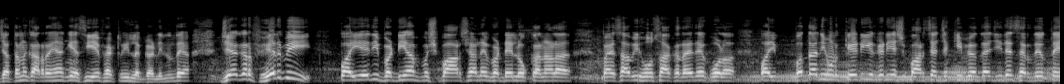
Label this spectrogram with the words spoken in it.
ਯਤਨ ਕਰ ਰਹੇ ਹਾਂ ਕਿ ਅਸੀਂ ਇਹ ਫੈਕਟਰੀ ਲੱਗਣ ਨਹੀਂ ਦਿੰਦੇ ਜੇ ਅਗਰ ਫਿਰ ਵੀ ਭਾਈ ਇਹਦੀ ਵੱਡੀਆਂ ਸਿਫਾਰਸ਼ਾਂ ਨੇ ਵੱਡੇ ਲੋਕਾਂ ਨਾਲ ਪੈਸਾ ਵੀ ਹੋ ਸਕਦਾ ਇਹਦੇ ਕੋਲ ਭਾਈ ਪਤਾ ਨਹੀਂ ਹੁਣ ਕਿਹੜੀਆਂ ਕਿਹੜੀਆਂ ਸਿਫਾਰਸ਼ਾਂ ਚੱਕੀ ਫਿਰਦਾ ਜਿਹਦੇ ਸਿਰ ਦੇ ਉੱਤੇ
